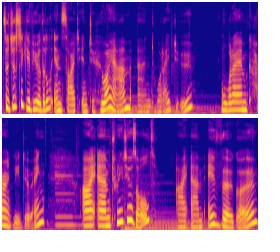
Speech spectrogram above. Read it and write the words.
So, just to give you a little insight into who I am and what I do, or what I am currently doing, I am 22 years old. I am a Virgo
